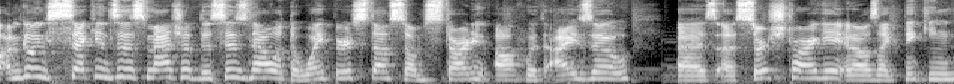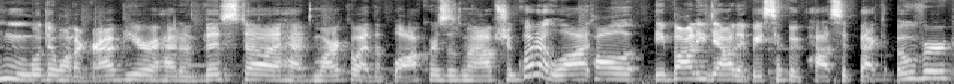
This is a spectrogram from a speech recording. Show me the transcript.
I'm going second to this matchup. This is now with the Whitebeard stuff. So I'm starting off with Izo as a search target and I was like thinking, hmm, what do I want to grab here? I had a Vista, I had Marco, I had the blockers as my option. Quite a lot. Call the body down and basically pass it back over.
